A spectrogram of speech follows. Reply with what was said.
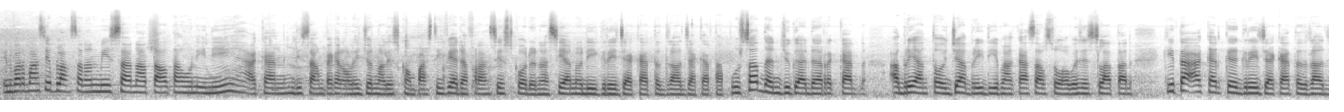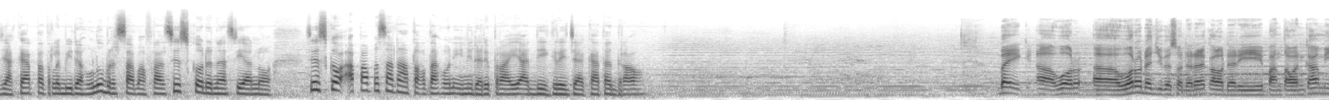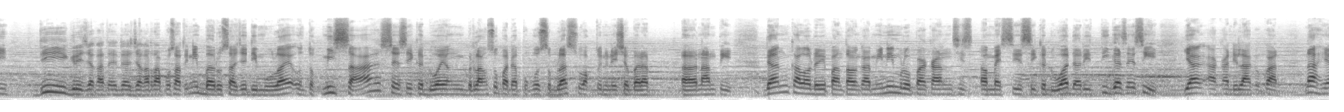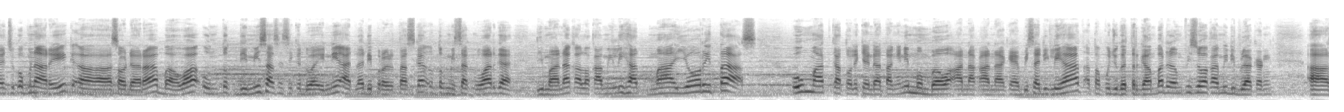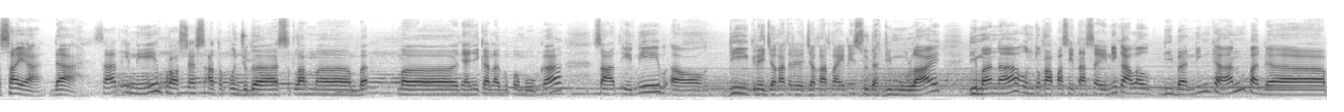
Informasi pelaksanaan Misa Natal tahun ini akan disampaikan oleh jurnalis Kompas TV ada Francisco Donasiano di Gereja Katedral Jakarta Pusat dan juga ada rekan Abrianto Jabri di Makassar, Sulawesi Selatan. Kita akan ke Gereja Katedral Jakarta terlebih dahulu bersama Francisco Donasiano. Sisko, apa pesan Natal tahun ini dari perayaan di Gereja Katedral? Baik, uh, Wor, uh, Woro dan juga saudara, kalau dari pantauan kami di Gereja Katedral Jakarta Pusat ini baru saja dimulai untuk misa sesi kedua yang berlangsung pada pukul 11 waktu Indonesia Barat uh, nanti. Dan kalau dari pantauan kami ini merupakan uh, sesi kedua dari tiga sesi yang akan dilakukan. Nah, yang cukup menarik, uh, saudara, bahwa untuk di misa sesi kedua ini adalah diprioritaskan untuk misa keluarga, di mana kalau kami lihat mayoritas umat Katolik yang datang ini membawa anak-anaknya. Bisa dilihat ataupun juga tergambar dalam visual kami di belakang uh, saya. Nah, saat ini proses ataupun juga setelah me menyanyikan lagu pembuka, saat ini uh, di Gereja Katedral Jakarta ini sudah dimulai, di mana untuk kapasitasnya ini kalau dibandingkan pada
